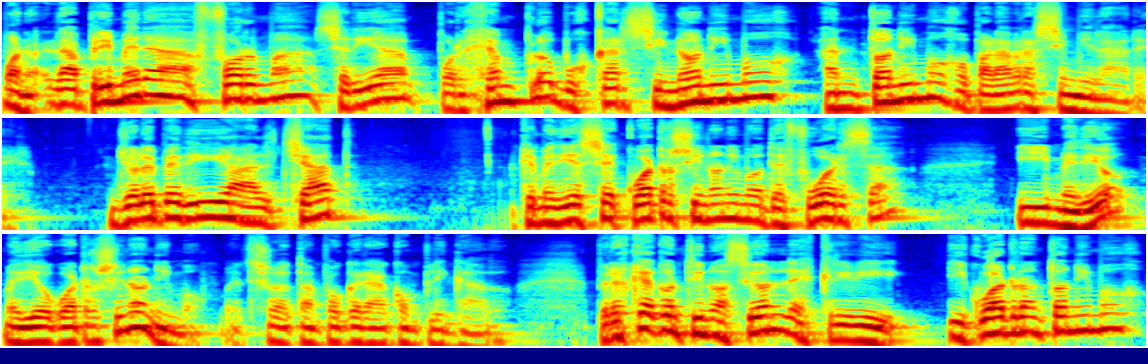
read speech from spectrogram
Bueno, la primera forma sería, por ejemplo, buscar sinónimos, antónimos o palabras similares. Yo le pedí al chat que me diese cuatro sinónimos de fuerza y me dio, me dio cuatro sinónimos. Eso tampoco era complicado. Pero es que a continuación le escribí y cuatro antónimos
